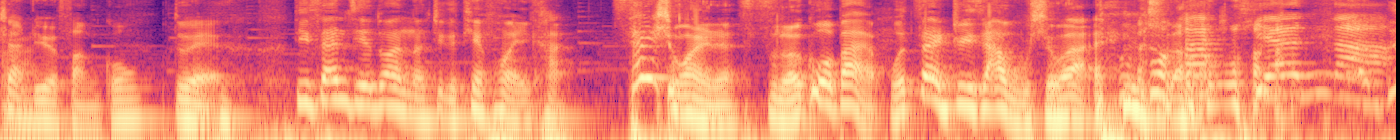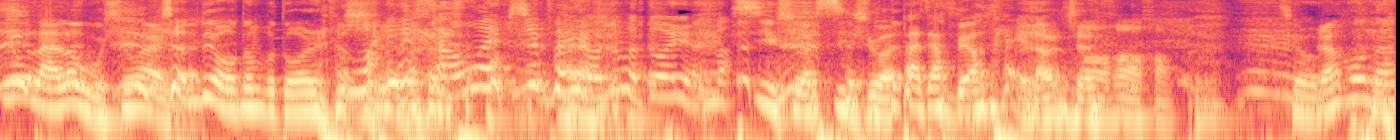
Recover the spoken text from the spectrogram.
战略反攻，对，第三阶段呢，这个天皇一看三十万人死了过半，我再追加五十万，你知道吗？天哪！又来了五十万人。真的有那么多人？我也想问，日本有那么多人吗？细说细说，大家不要太当真好。好好，然后呢，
